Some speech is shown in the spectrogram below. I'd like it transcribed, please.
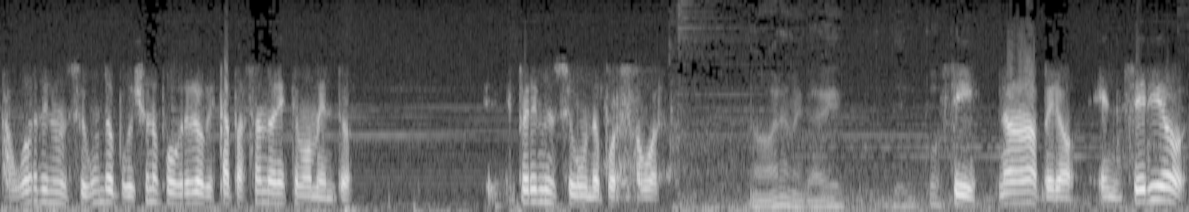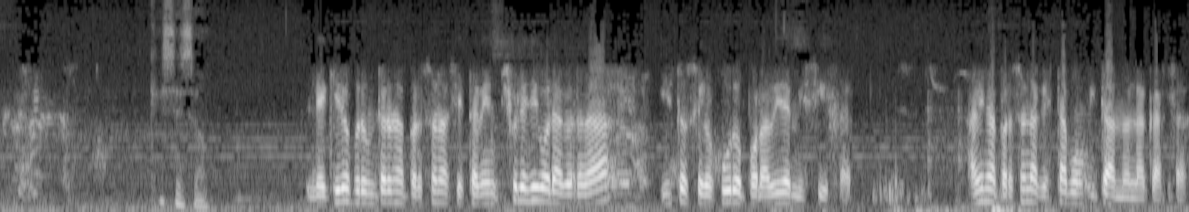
aguarden un segundo porque yo no puedo creer lo que está pasando en este momento. Espérenme un segundo, por favor. No, ahora me cagué. Sí, no, no, no, pero en serio, ¿Qué es eso? Le quiero preguntar a una persona si está bien. Yo les digo la verdad, y esto se lo juro por la vida de mis hijas. Hay una persona que está vomitando en la casa.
